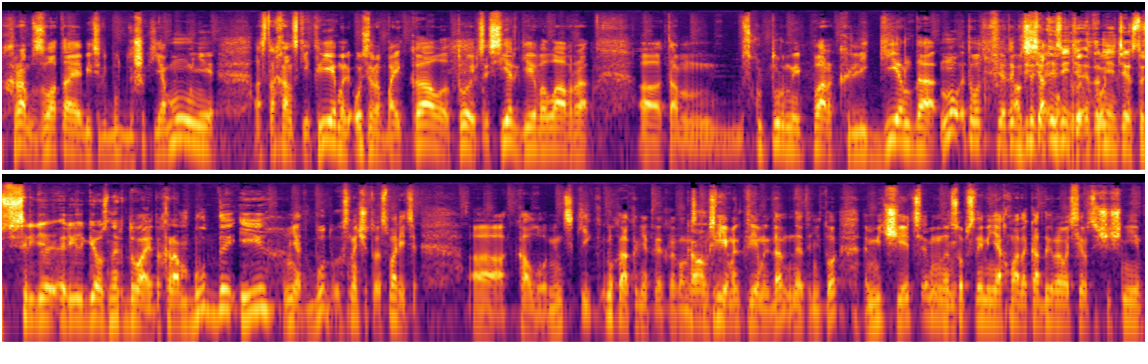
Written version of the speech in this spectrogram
храм Золотая обитель Будды Шакьямуни, Астраханский Кремль, озеро Байкал, Троица Сергиева Лавра, э, там, скульптурный парк Легенда, ну, это вот это А, кстати, десятку, извините, которые это мне интересно, то есть среди религиозных два, это храм Будды и... Нет, буду, значит, смотрите, а, Коломенский, ну как, нет, Коломенский. Кремль, Кремль, да, это не то, мечеть, собственно, имени Ахмада Кадырова, сердце Чечни,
